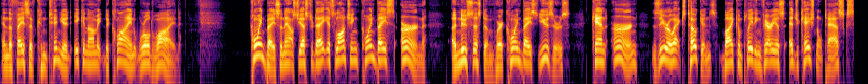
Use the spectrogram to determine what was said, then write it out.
in the face of continued economic decline worldwide? Coinbase announced yesterday it's launching Coinbase Earn, a new system where Coinbase users can earn 0x tokens by completing various educational tasks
